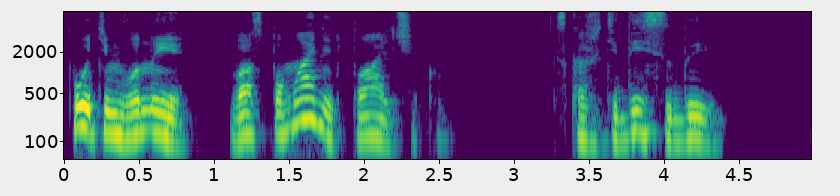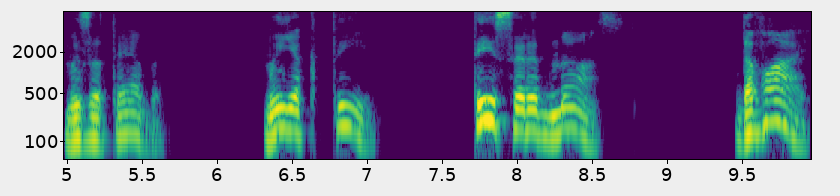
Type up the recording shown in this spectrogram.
Потім вони вас поманять пальчиком, скажуть, іди сюди, ми за тебе, ми як ти, ти серед нас. Давай,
